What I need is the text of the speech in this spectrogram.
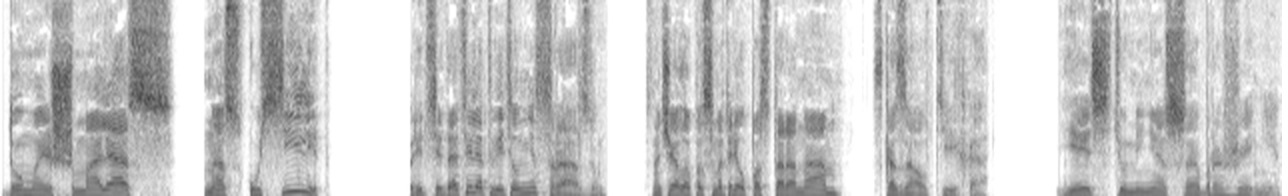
«Думаешь, Маляс нас усилит?» Председатель ответил не сразу. Сначала посмотрел по сторонам, сказал тихо. «Есть у меня соображение.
